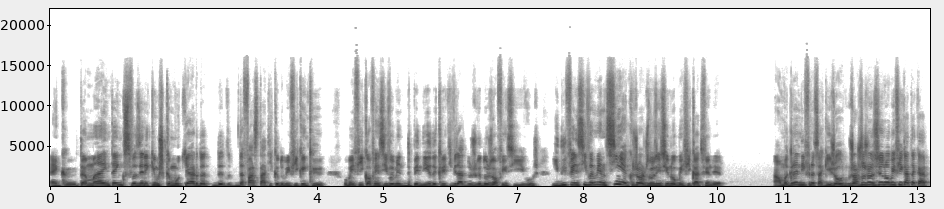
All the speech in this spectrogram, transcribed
em que também tem que se fazer aqui um escamotear da, da, da fase tática do Benfica, em que o Benfica ofensivamente dependia da criatividade dos jogadores ofensivos e defensivamente sim é que o Jorge Jesus ensinou o Benfica a defender. Há uma grande diferença aqui. Jo- Jorge Jesus não ensinou o Benfica a atacar.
